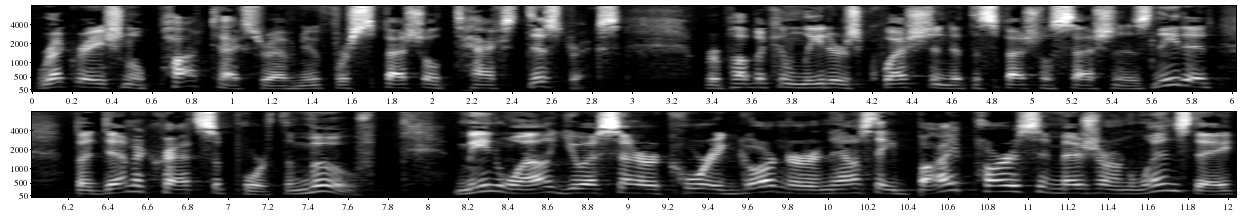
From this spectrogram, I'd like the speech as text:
recreational pot tax revenue for special tax districts. Republican leaders questioned if the special session is needed, but Democrats support the move. Meanwhile, U.S. Senator Cory Gardner announced a bipartisan measure on Wednesday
